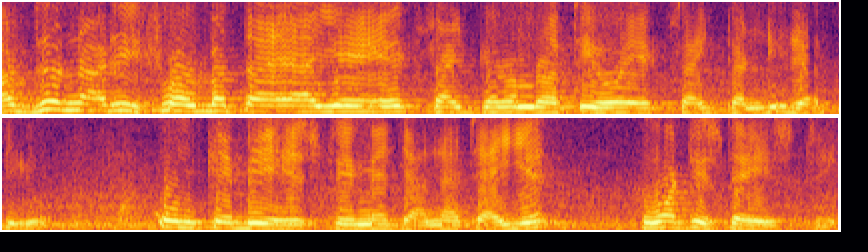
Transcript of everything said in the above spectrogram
अर्धनारीश्वर बताया, ये एक साइड गर्म रहती हो, एक साइड ठंडी रहती हो। उनके भी हिस्ट्री में जाना चाहिए। व्हाट इज़ द हिस्ट्री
